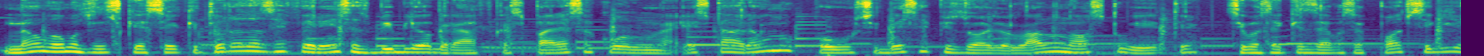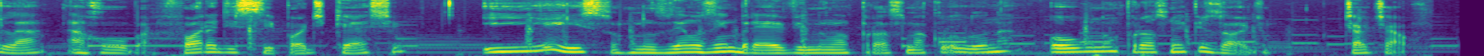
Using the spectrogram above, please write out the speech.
Não vamos esquecer que todas as referências bibliográficas para essa coluna estarão no post desse episódio lá no nosso Twitter. Se você quiser, você pode seguir lá, arroba Fora de Si Podcast. E é isso, nos vemos em breve numa próxima coluna ou num próximo episódio. Tchau, tchau.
